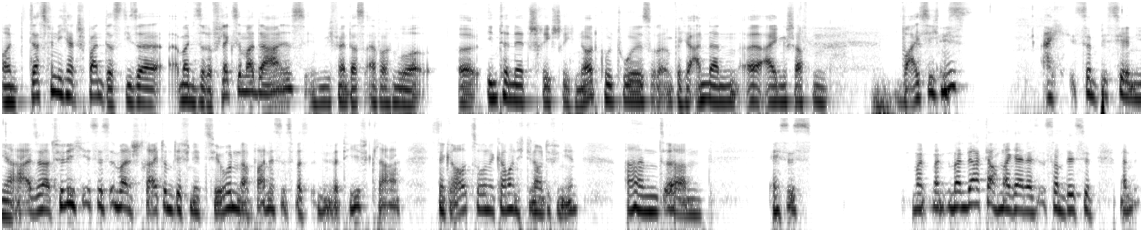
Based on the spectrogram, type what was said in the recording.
Und das finde ich halt spannend, dass dieser, immer diese Reflex immer da ist, inwiefern das einfach nur äh, Internet-Nerdkultur ist oder irgendwelche anderen äh, Eigenschaften, weiß ich nicht. Ist, ist ein bisschen, ja. Also natürlich ist es immer ein Streit um Definitionen. Ab wann ist es was innovativ? Klar, ist eine Grauzone, kann man nicht genau definieren. Und ähm, es ist, man, man, man merkt auch mal gerne, es ist so ein bisschen, man,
